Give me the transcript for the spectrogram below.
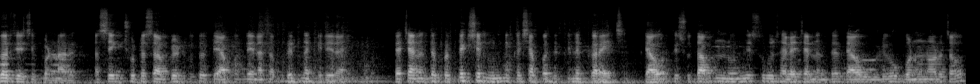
गरजेचे पडणार आहे असं एक छोटंसं अपडेट होतं ते आपण देण्याचा प्रयत्न केलेला आहे. त्याच्यानंतर प्रत्यक्ष नोंदणी कशा पद्धतीने करायची त्यावरती सुद्धा आपण नोंदणी सुरू झाल्याच्यानंतर त्यावर व्हिडिओ बनवणारच आहोत.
